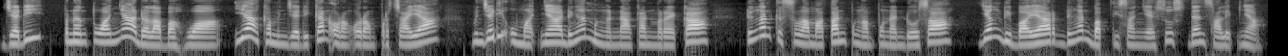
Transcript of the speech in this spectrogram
jadi, penentuannya adalah bahwa ia akan menjadikan orang-orang percaya menjadi umatnya dengan mengenakan mereka dengan keselamatan pengampunan dosa yang dibayar dengan baptisan Yesus dan salibnya.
